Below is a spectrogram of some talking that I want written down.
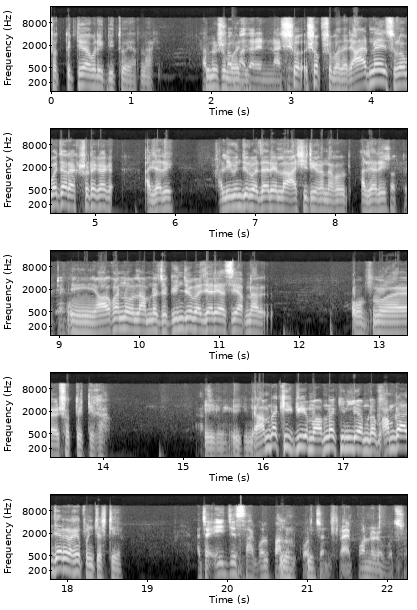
সত্তর টাকা করে দিতে হয় আপনার। কোনো সময় না সব সব বাজারে। আর আপনার ষোলো বাজার একশো টাকা হাজারে কালীগঞ্জের বাজারে এলা আশি টাকা না হাজারে 70 টাকা। উম, আর ওখানে হলো আমরা জকিঞ্জ বাজারে আছে আপনার সত্তর টাকা। এইখানে এইখানে। আমরা কি কি আমরা কিনলে আমরা আমরা হাজারে রাখে পঞ্চাশ টাকা। আচ্ছা এই যে ছাগল পালন করছেন প্রায় পনেরো বছর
